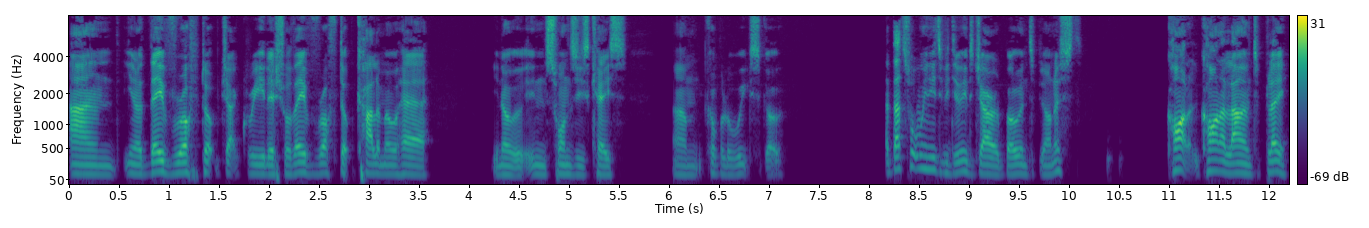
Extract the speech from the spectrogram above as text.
and you know they've roughed up Jack Grealish or they've roughed up Callum O'Hare, you know, in Swansea's case, um, a couple of weeks ago. And that's what we need to be doing to Jarrod Bowen. To be honest, can't can't allow him to play.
